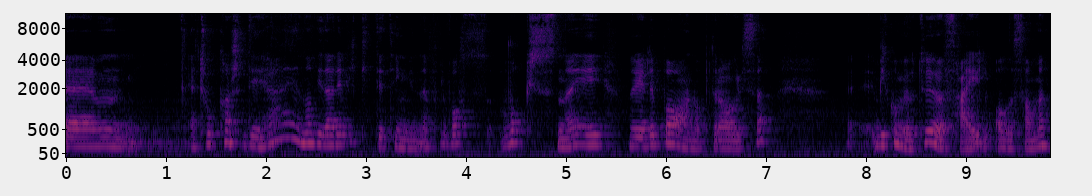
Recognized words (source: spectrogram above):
um, jeg tror kanskje det er en av de der viktige tingene for oss voksne i, når det gjelder barneoppdragelse. Vi kommer jo til å gjøre feil, alle sammen.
